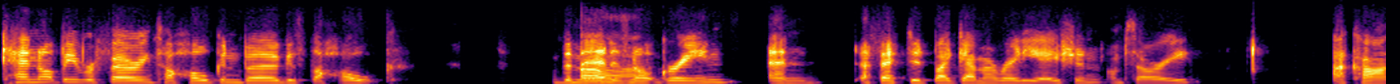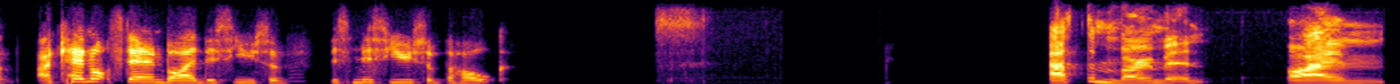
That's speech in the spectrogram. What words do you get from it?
Cannot be referring to Hulkenberg as the Hulk. The man is Ah. not green and affected by gamma radiation. I'm sorry. I can't. I cannot stand by this use of this misuse of the Hulk. at the moment I'm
